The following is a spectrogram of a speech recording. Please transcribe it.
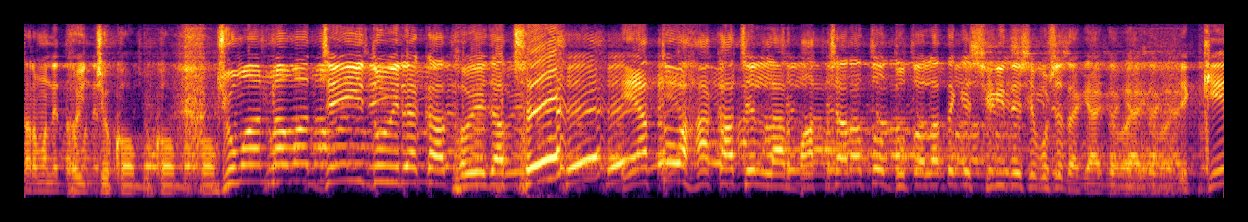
তার মানে ধৈর্য কম। কম কম জুমার নামাজ যেই দুই রাকাত হয়ে যাচ্ছে এত হাঁকা চেল্লার বাচ্চারা তো দোতলা থেকে সিঁড়িতে এসে বসে থাকে আগে কে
